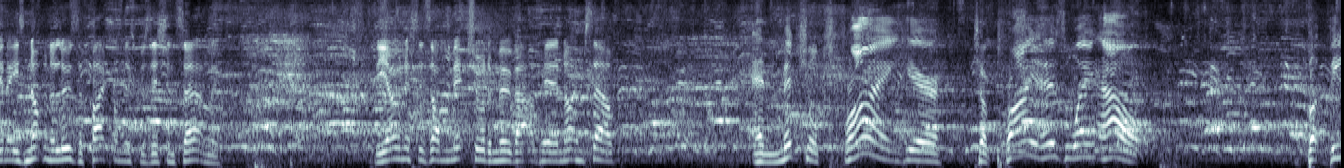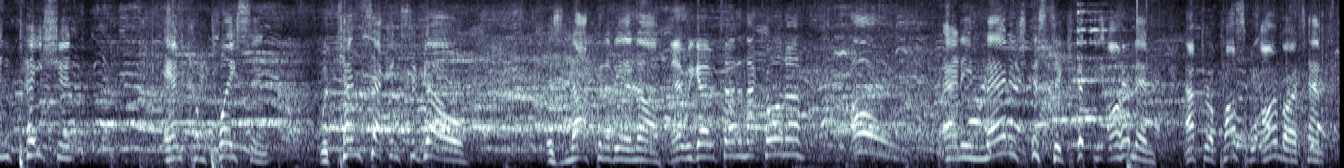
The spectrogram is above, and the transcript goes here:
you know he's not going to lose the fight from this position, certainly. The onus is on Mitchell to move out of here, not himself. And Mitchell trying here to pry his way out, but being patient and complacent with 10 seconds to go is not going to be enough. There we go, turning that corner. Oh! And he manages to get the arm in after a possible armbar attempt.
